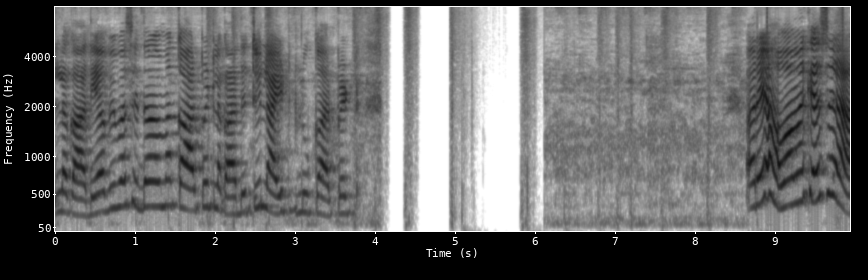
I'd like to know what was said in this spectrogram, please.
लगा दिया अभी बस इधर मैं कारपेट लगा देती हूँ लाइट ब्लू कारपेट अरे, हवा में कैसे है?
